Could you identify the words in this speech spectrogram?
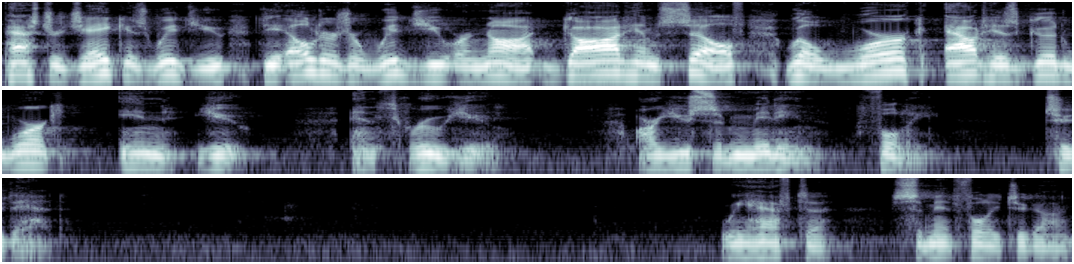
Pastor Jake is with you, the elders are with you or not, God Himself will work out His good work in you and through you. Are you submitting fully to that? We have to submit fully to God.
